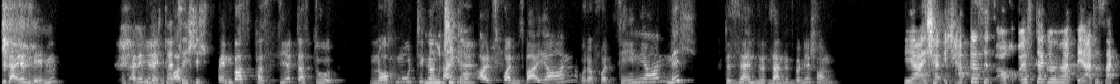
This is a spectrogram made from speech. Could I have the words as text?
In deinem Leben? In deinem ja, Leben, tatsächlich. Was, wenn was passiert, dass du noch mutiger, mutiger. sein muss als vor zwei Jahren oder vor zehn Jahren, nicht? Das ist ja interessant, mhm. das ist bei mir schon. Ja, ich, ich habe das jetzt auch öfter gehört. Beate sagt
